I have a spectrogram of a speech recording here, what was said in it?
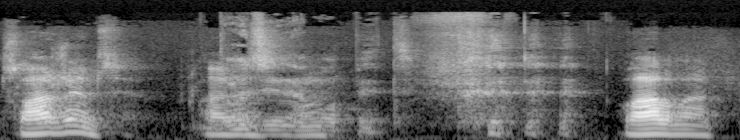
Slažem se. Slažem Dođi nam opet. Hvala vam.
